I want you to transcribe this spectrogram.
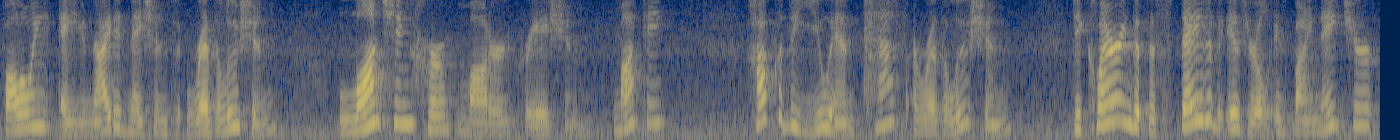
following a United Nations resolution launching her modern creation. Mati, how could the UN pass a resolution declaring that the state of Israel is by nature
